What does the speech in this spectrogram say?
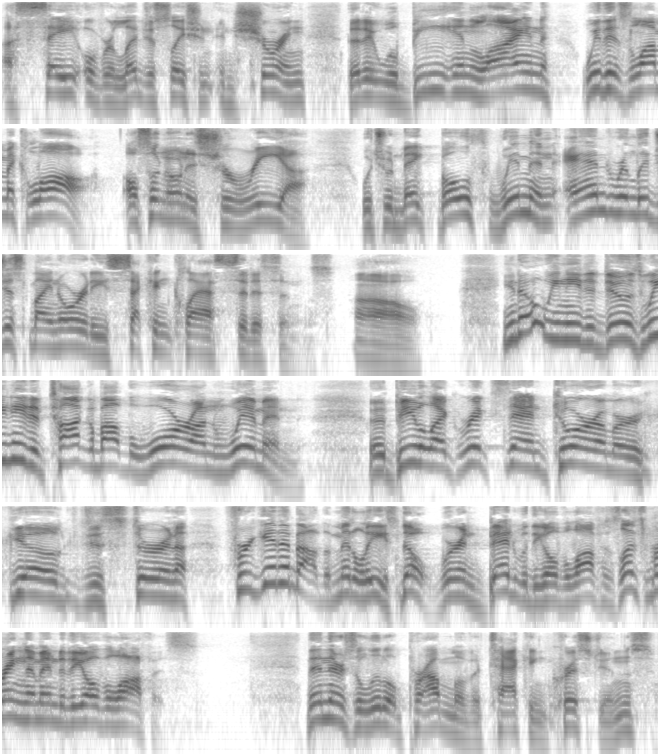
a say over legislation ensuring that it will be in line with Islamic law, also known as Sharia which would make both women and religious minorities second class citizens. Oh. You know what we need to do is we need to talk about the war on women. Uh, people like Rick Santorum are you know, just stirring up. Forget about the Middle East. No, we're in bed with the Oval Office. Let's bring them into the Oval Office. Then there's a little problem of attacking Christians,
